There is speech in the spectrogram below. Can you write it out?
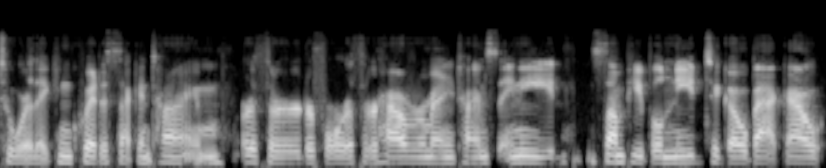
to where they can quit a second time or third or fourth or however many times they need. Some people need to go back out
